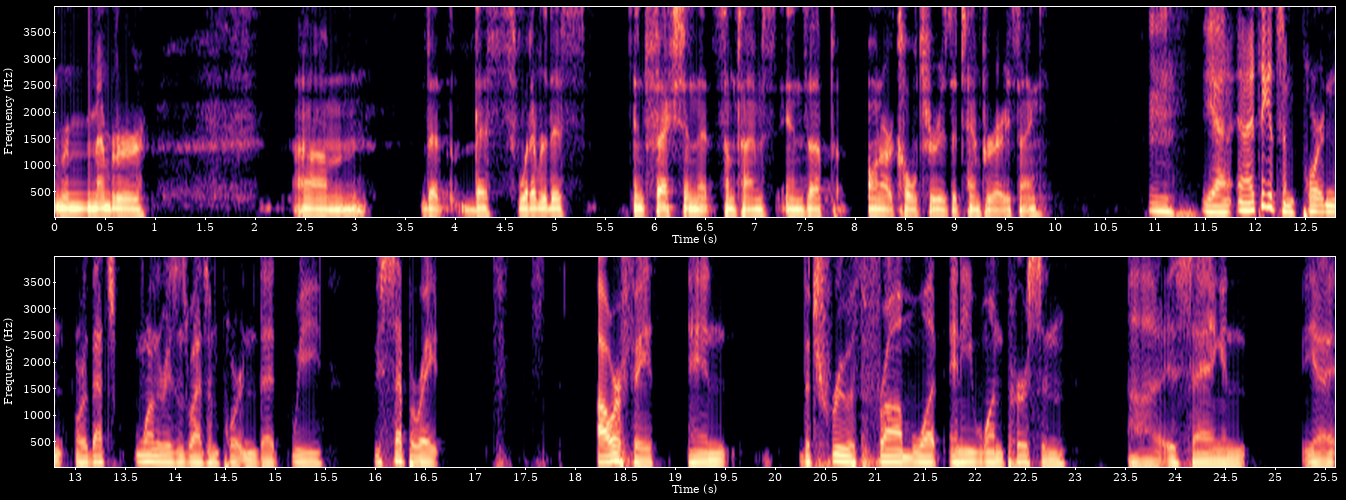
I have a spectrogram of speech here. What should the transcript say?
remember um that this whatever this infection that sometimes ends up on our culture is a temporary thing. Yeah, and I think it's important, or that's one of the reasons why it's important that we we separate f- f- our faith and the truth from what any one person uh, is saying, and yeah,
